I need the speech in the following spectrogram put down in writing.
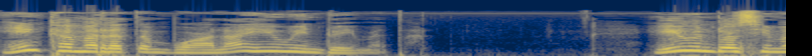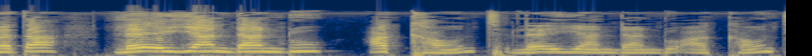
ይህን ከመረጥን በኋላ ይህ window ይመጣል ይህ window ሲመጣ ለእያንዳንዱ account ለእያንዳንዱ account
